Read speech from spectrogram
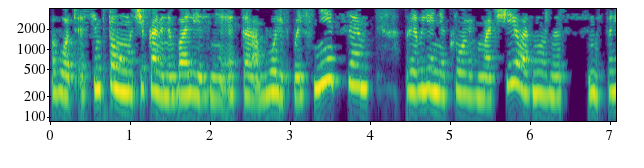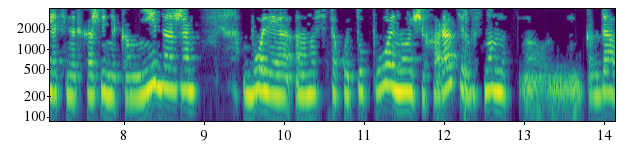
Вот. Симптомы мочекаменной болезни – это боли в пояснице, проявление крови в моче, возможно, самостоятельное отхождение камней даже. Боли э, носят такой тупой, ноющий характер, в основном, э, когда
